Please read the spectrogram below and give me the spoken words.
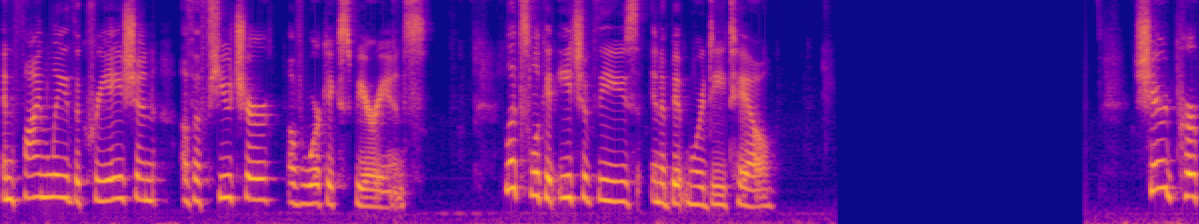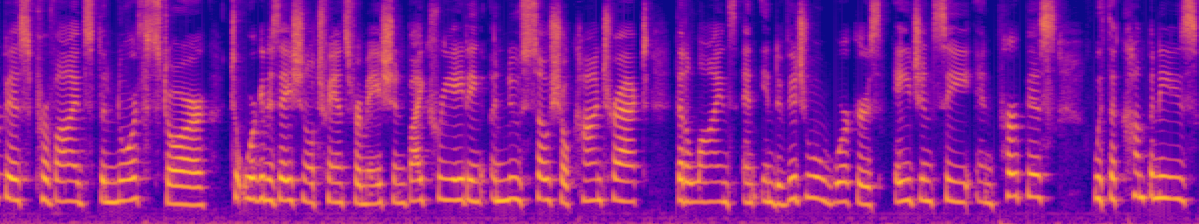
and finally, the creation of a future of work experience. Let's look at each of these in a bit more detail. Shared purpose provides the North Star to organizational transformation by creating a new social contract that aligns an individual worker's agency and purpose with the company's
